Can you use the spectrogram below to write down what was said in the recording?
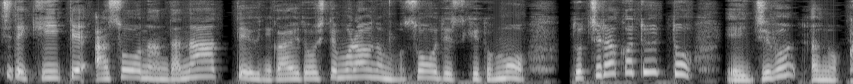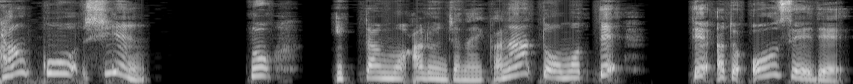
地で聞いて、あ、そうなんだなっていうふうにガイドをしてもらうのもそうですけども、どちらかというと、えー自分、あの、観光支援の一端もあるんじゃないかなと思って、で、あと音声で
